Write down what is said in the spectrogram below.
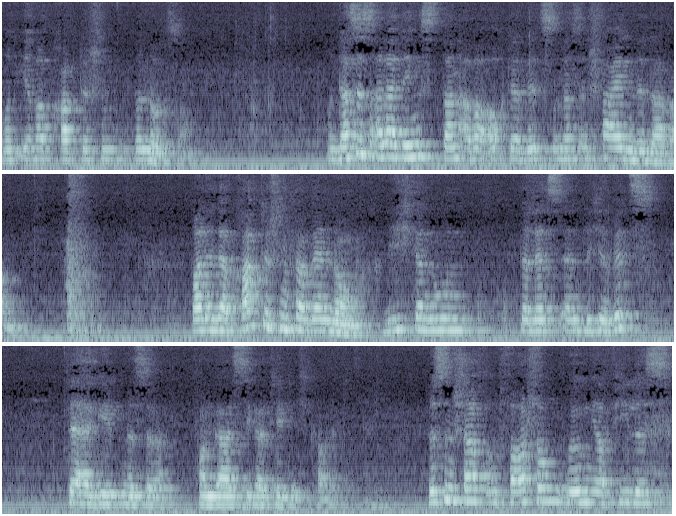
und ihrer praktischen Benutzung. Und das ist allerdings dann aber auch der Witz und das Entscheidende daran. Weil in der praktischen Verwendung liegt ja nun der letztendliche Witz der Ergebnisse von geistiger Tätigkeit. Wissenschaft und Forschung mögen ja vieles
